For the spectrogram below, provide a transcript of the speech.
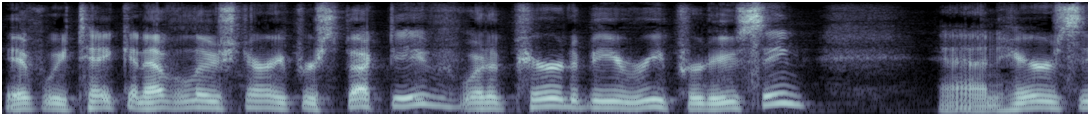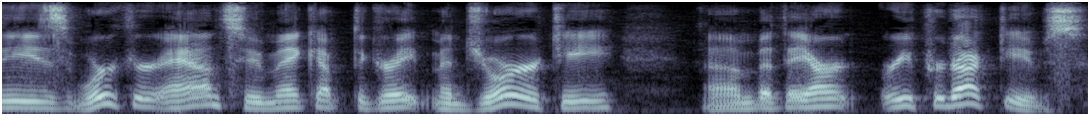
if we take an evolutionary perspective, would appear to be reproducing. And here's these worker ants who make up the great majority, um, but they aren't reproductives.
